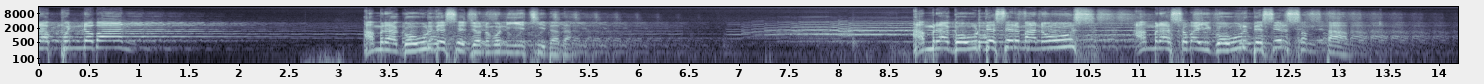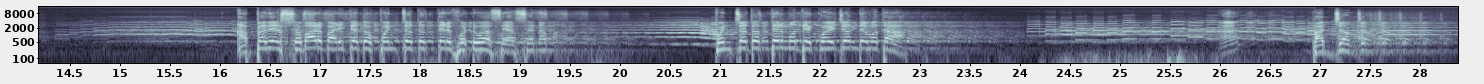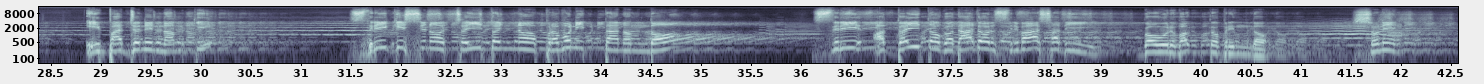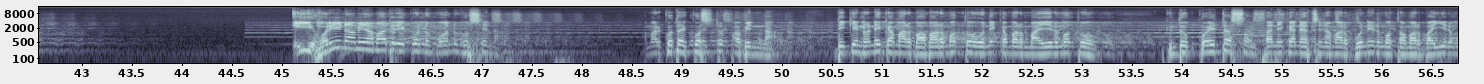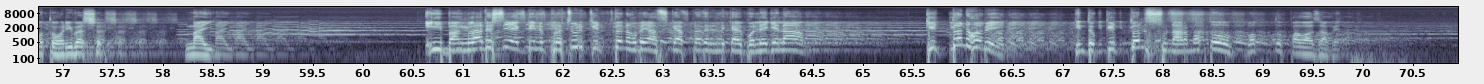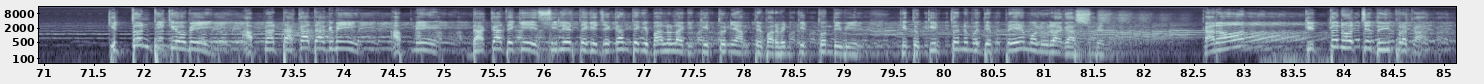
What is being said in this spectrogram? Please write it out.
আমরা পুণ্যবান। আমরা গৌর দেশে জন্ম নিয়েছি, দাদা। আমরা গৌর দেশের মানুষ, আমরা সবাই গৌর দেশের সন্তান। আপনাদের সবার বাড়িতে তো পঞ্চতত্ত্বের ফটো আছে আছে না পঞ্চতত্ত্বের মধ্যে কয়জন দেবতা? হ্যাঁ? পাঁচজন। এই পাঁচজনের নাম কি? শ্রীকৃষ্ণ চৈতন্য প্রভু নিত্যানন্দ, শ্রী অদ্বৈত গদাধর শ্রীবাসাদি গৌর ভক্ত বৃন্দ শোনেন, এই হরি নামে আমাদের কোনো মন বসে না। আমার কোথায় কষ্ট পাবেন না। দেখেন, অনেক আমার বাবার মতো, অনেক আমার মায়ের মতো, কিন্তু কয়টা সন্তান এখানে আছেন? আমার বোনের মতো, আমার ভাইয়ের মতো হরিবাস নাই। এই বাংলাদেশে একদিন প্রচুর কীর্তন হবে, আজকে আপনাদের এলাকায় বলে গেলাম। কীর্তন হবে, কিন্তু কীর্তন শোনার মতো বক্ত পাওয়া যাবে না। কীর্তন ঠিকই হবে, আপনার টাকা থাকবে, আপনি ঢাকা থেকে, সিলেট থেকে, যেখান থেকে ভালো লাগে কীর্তনই আনতে পারবেন, কীর্তন দিবেন। কিন্তু কীর্তনের মধ্যে প্রেম, অনুরাগ আসবে না। কারণ কীর্তন হচ্ছে দুই প্রকার।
